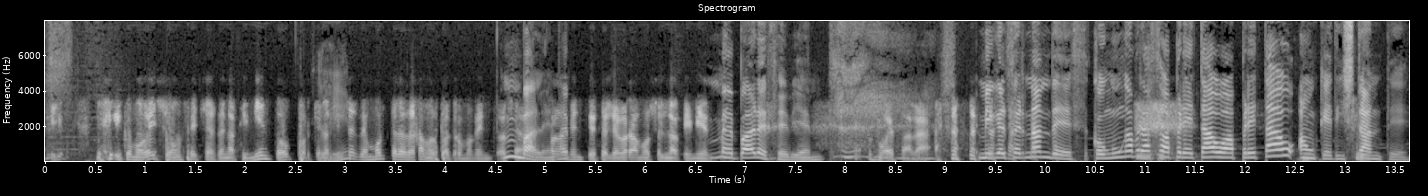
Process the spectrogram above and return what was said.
sí, y, como veis, son fechas de nacimiento, porque las fechas de muerte las dejamos para otro momento. O sea, Vale, me- solamente celebramos el nacimiento. Me parece bien. Pues ala. Miguel Fernández, con un abrazo apretado, apretado, aunque distante.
